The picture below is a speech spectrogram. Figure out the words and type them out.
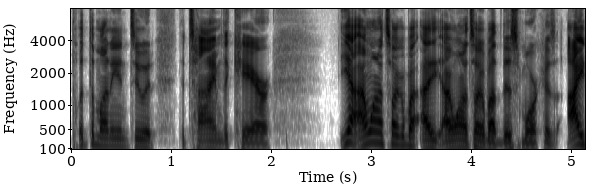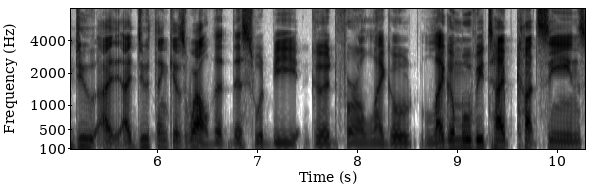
put the money into it, the time, the care yeah, I want to talk about I, I want to talk about this more because I do I, I do think as well that this would be good for a Lego Lego movie type cutscenes,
